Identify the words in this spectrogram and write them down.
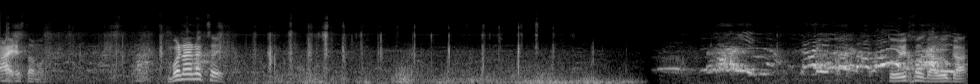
Ahí estamos. Buenas noches. Tu hijo caduca.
